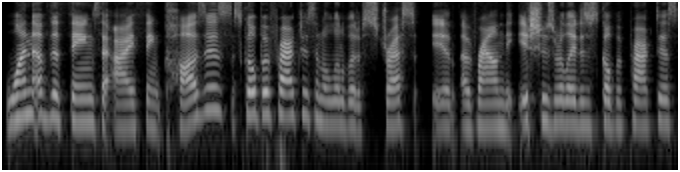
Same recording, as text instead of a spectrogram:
One of the things that I think causes scope of practice and a little bit of stress around the issues related to scope of practice,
